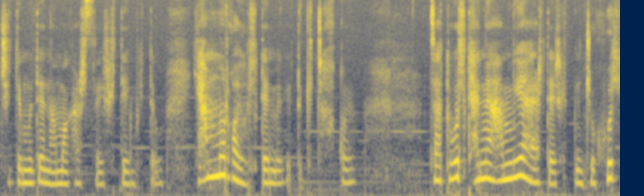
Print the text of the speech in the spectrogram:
ч гэдэм үү те намайг харсан эрэгтэй гэдэг. Ямар гоё хөлтэй мэ гэдэг гэж аахгүй юу. За тэгвэл таны хамгийн хайртай эрэгтэн ч өхөл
